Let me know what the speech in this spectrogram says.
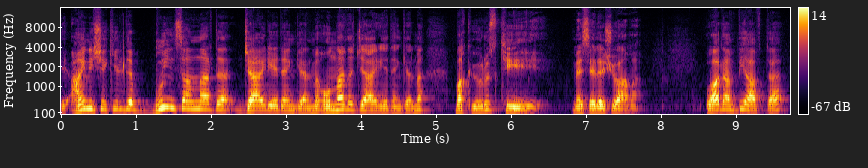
E, aynı şekilde bu insanlar da cahiliyeden gelme, onlar da cahiliyeden gelme. Bakıyoruz ki mesele şu ama. Bu adam bir hafta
